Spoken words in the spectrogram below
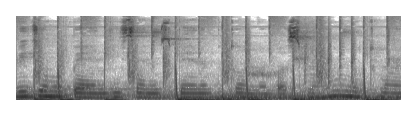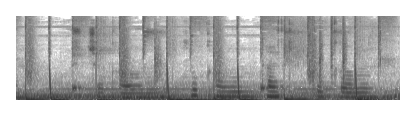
Videomu beğendiyseniz beğeni butonuna basmayı unutmayın. Hoşça kalın, mutlu kalın, takipte kalın.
